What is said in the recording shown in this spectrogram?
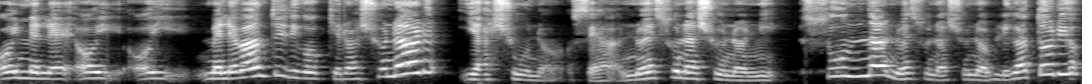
hoy me, levanto y digo quiero ayunar y ayuno, o sea, no es un ayuno ni sunna, no es un ayuno obligatorio,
